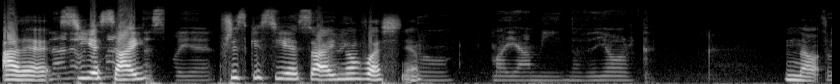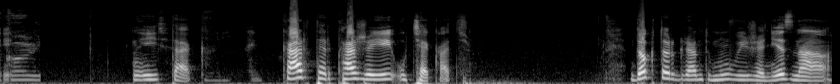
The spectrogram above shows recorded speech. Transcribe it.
ale No, ale CSI, swoje, wszystkie CSI, CSI. no właśnie. no, Miami, Nowy Jork, No cokolwiek. i, i tak. Carter każe jej uciekać. Doktor Grant mówi, że nie zna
